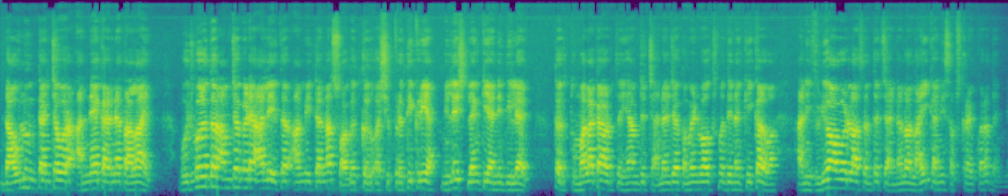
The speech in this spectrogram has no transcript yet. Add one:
डावलून त्यांच्यावर अन्याय करण्यात आला आहे. भुजबळ तर आमच्याकडे आले तर आम्ही त्यांना स्वागत करू अशी प्रतिक्रिया निलेश लंके यांनी दिली आहे. तर तुम्हाला काय वाटतं? हे आमच्या चॅनलच्या कमेंट बॉक्समध्ये नक्की कळवा. आणि व्हिडिओ आवडला असेल तर चॅनलला लाईक आणि सबस्क्राईब करा. धन्यवाद.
